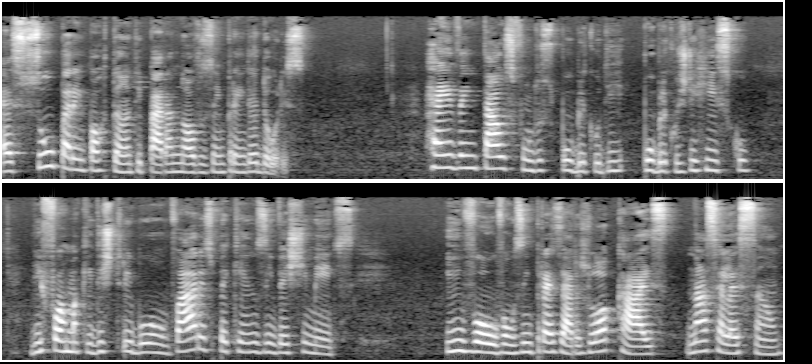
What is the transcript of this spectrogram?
é super importante para novos empreendedores reinventar os fundos público de, públicos de risco, de forma que distribuam vários pequenos investimentos e envolvam os empresários locais na seleção,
